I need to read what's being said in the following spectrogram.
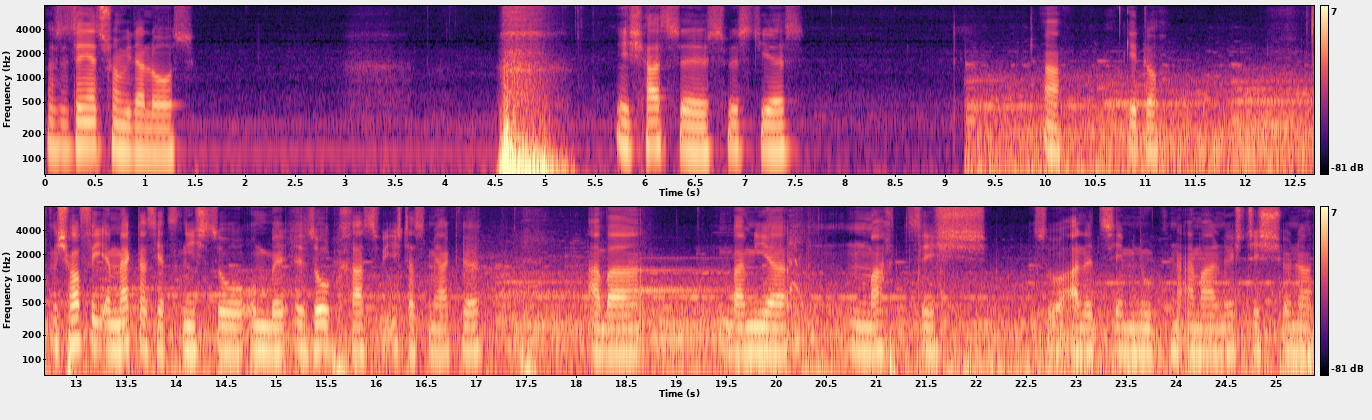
Was ist denn jetzt schon wieder los? Ich hasse es, wisst ihr es? Ah, geht doch. Ich hoffe, ihr merkt das jetzt nicht so, so krass, wie ich das merke. Aber bei mir macht sich so alle 10 Minuten einmal ein richtig schöner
